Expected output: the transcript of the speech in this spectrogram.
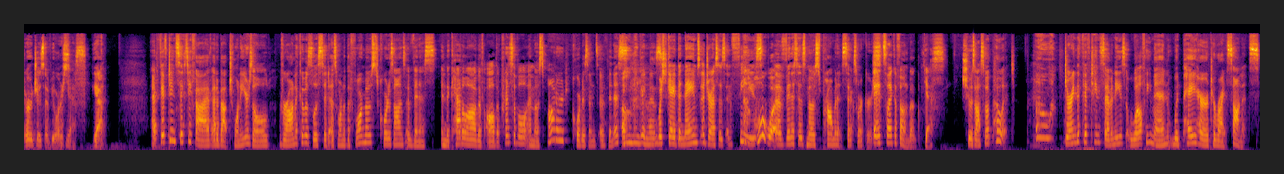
urges of yours. yes. Yeah. At 1565, at about 20 years old, Veronica was listed as one of the foremost courtesans of Venice in the catalog of all the principal and most honored courtesans of Venice, Oh my goodness. which gave the names, addresses, and fees Oh. of Venice's most prominent sex workers. it's like a phone book. yes. She was also a poet. Oh. During the 1570s, wealthy men would pay her to write sonnets.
